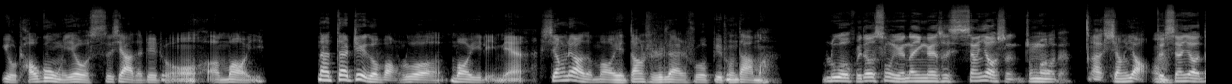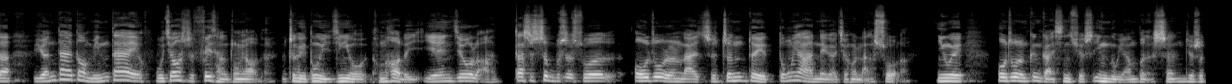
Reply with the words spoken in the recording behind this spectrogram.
有朝贡也有私下的这种呃贸易。那在这个网络贸易里面，香料的贸易当时来说比重大吗？如果回到宋元，那应该是香药是很重要的啊，香药对香药。但元代到明代，胡椒是非常重要的，这个东西已经有很好的研究了啊。但是是不是说欧洲人来是针对东亚那个就很难说了。因为欧洲人更感兴趣的是印度洋本身，就是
